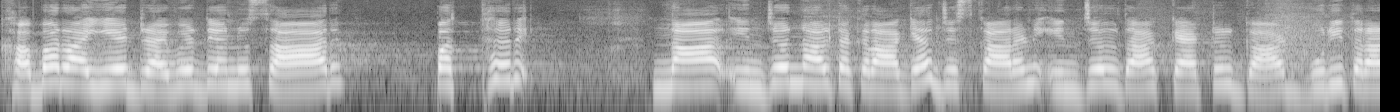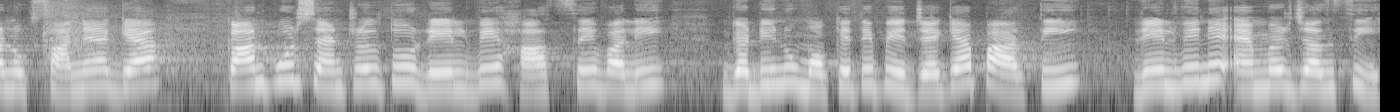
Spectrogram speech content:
ਖਬਰ ਆਈ ਹੈ। ਡਰਾਈਵਰ ਦੇ ਅਨੁਸਾਰ ਪੱਥਰ ਨਾਲ ਇੰਜਨ ਨਾਲ ਟਕਰਾ ਗਿਆ, ਜਿਸ ਕਾਰਨ ਇੰਜਨ ਦਾ ਕੈਟਰ ਗਾਰਡ ਬੁਰੀ ਤਰ੍ਹਾਂ ਨੁਕਸਾਨਿਆ ਗਿਆ। ਕਾਨਪੁਰ ਸੈਂਟਰਲ ਤੋਂ ਰੇਲਵੇ ਹਾਦਸੇ ਵਾਲੀ ਗੱਡੀ ਨੂੰ ਮੌਕੇ ਤੇ ਭੇਜਿਆ ਗਿਆ। ਭਾਰਤੀ ਰੇਲਵੇ ਨੇ ਐਮਰਜੈਂਸੀ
